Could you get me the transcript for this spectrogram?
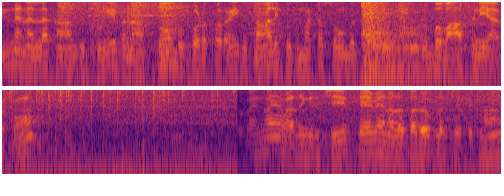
எண்ணெய் நல்லா காஞ்சிருச்சுங்க. இப்போ நான் சோம்பு போட போகிறேன் இது தாளிப்புக்கு மட்டும் சோம்பு சேர்த்துக்கணும் ரொம்ப வாசனையாக இருக்கும். வெங்காயம் வதங்கிடுச்சு தேவையான அளவு கருவேப்பிலை சேர்த்துக்கலாம்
